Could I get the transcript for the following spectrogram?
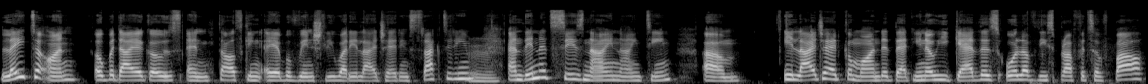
Later on, Obadiah goes and tells King Ahab eventually what Elijah had instructed him. Mm. And then it says now in 19, um, Elijah had commanded that, you know, he gathers all of these prophets of Baal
